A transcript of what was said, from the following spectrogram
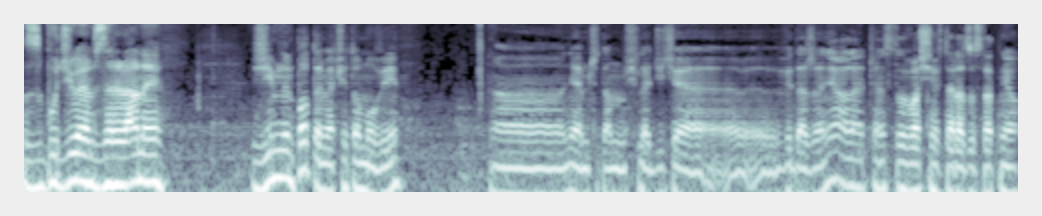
zbudziłem zlany zimnym potem, jak się to mówi. Eee, nie wiem, czy tam śledzicie e, wydarzenia, ale często właśnie teraz ostatnio e,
